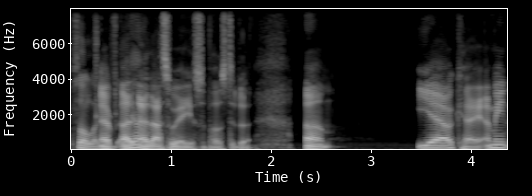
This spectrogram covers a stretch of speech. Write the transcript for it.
So like, Ev- uh, yeah. uh, that's where you're supposed to do it. Um, yeah, okay. I mean,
